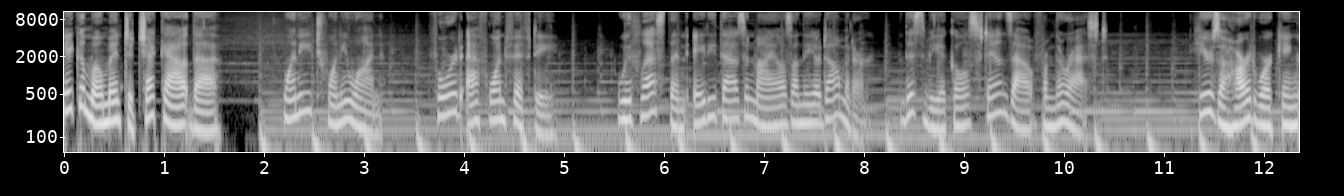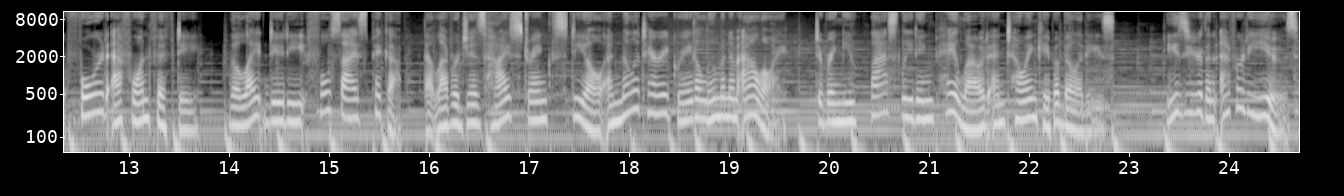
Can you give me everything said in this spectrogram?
Take a moment to check out the 2021 Ford F-150. With less than 80,000 miles on the odometer, this vehicle stands out from the rest. Here's a hard-working Ford F-150, the light-duty, full-size pickup that leverages high-strength steel and military-grade aluminum alloy to bring you class-leading payload and towing capabilities. Easier than ever to use,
